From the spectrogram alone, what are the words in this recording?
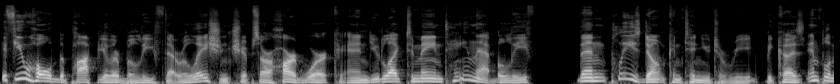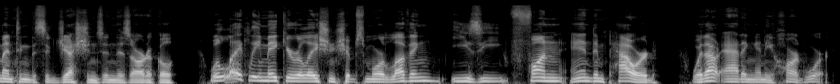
If you hold the popular belief that relationships are hard work and you'd like to maintain that belief, then please don't continue to read because implementing the suggestions in this article will likely make your relationships more loving, easy, fun, and empowered without adding any hard work.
